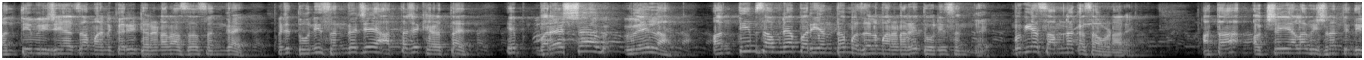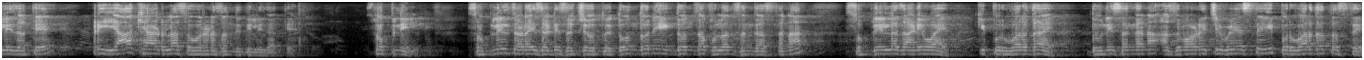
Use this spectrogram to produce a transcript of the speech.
अंतिम विजयाचा मानकरी ठरणारा असा संघ आहे. म्हणजे दोन्ही संघ जे आता जे खेळतायत हे बऱ्याचशा वेळेला अंतिम सामन्यापर्यंत मजल मारणारे दोन्ही संघ आहेत. बघूया सामना कसा होणार आहे. आता अक्षय याला विश्रांती दिली जाते आणि या खेळाडूला सुवर्ण संधी दिली जाते. स्वप्नील. स्वप्नील चढाईसाठी सज्ज होतोय. दोन दोन्ही एक दोनचा फुलन संघ असताना स्वप्नीलला जाणीव आहे की पूर्वार्ध आहे. दोन्ही संघांना आजमावण्याची वेळ असते ही पूर्वार्धात असते.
